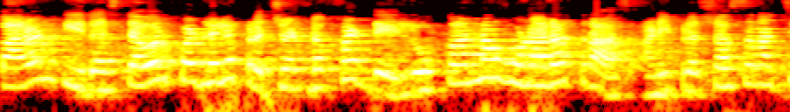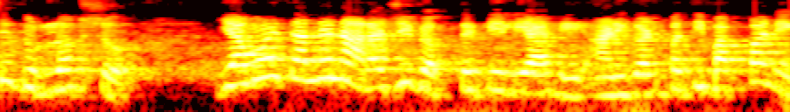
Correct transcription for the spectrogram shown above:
कारण की रस्त्यावर पडलेले प्रचंड खड्डे लोकांना होणारा त्रास आणि प्रशासनाचे दुर्लक्ष यामुळे त्यांनी नाराजी व्यक्त केली आहे आणि गणपती बाप्पाने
